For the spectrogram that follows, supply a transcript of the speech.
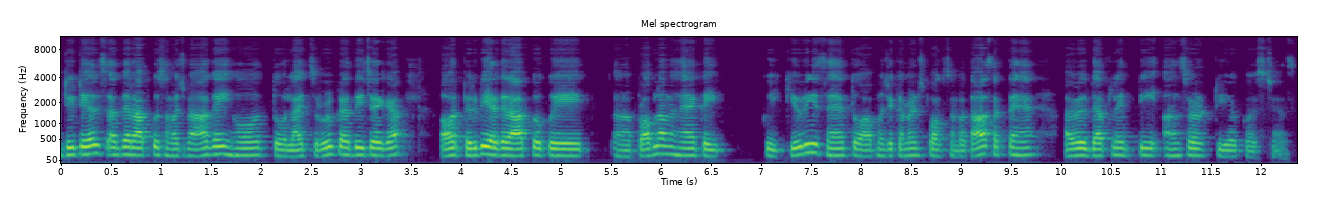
डिटेल्स अगर आपको समझ में आ गई हो तो लाइक ज़रूर कर दीजिएगा। और फिर भी अगर आपको कोई प्रॉब्लम है, कोई कोई क्यूरीज हैं तो आप मुझे कमेंट्स बॉक्स में बता सकते हैं। I will definitely answer to your questions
